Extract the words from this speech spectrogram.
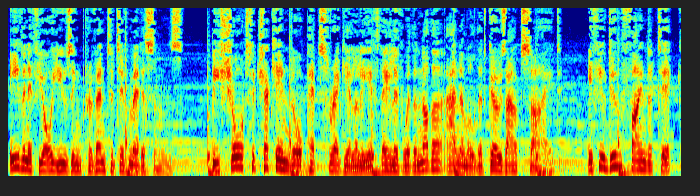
even if you're using preventative medicines. Be sure to check indoor pets regularly if they live with another animal that goes outside. If you do find a tick,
